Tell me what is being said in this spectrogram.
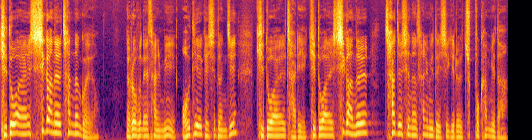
기도할 시간을 찾는 거예요. 여러분의 삶이 어디에 계시든지 기도할 자리, 기도할 시간을 찾으시는 삶이 되시기를 축복합니다.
